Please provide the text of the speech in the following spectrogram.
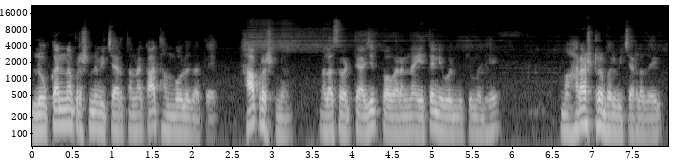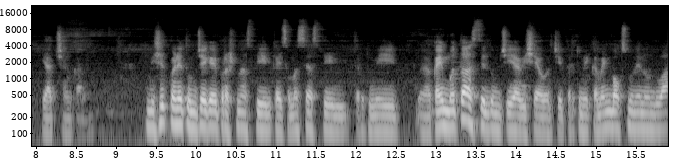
लोकांना प्रश्न विचारताना का थांबवलं जातं आहे हा प्रश्न मला असं वाटतं अजित पवारांना येत्या निवडणुकीमध्ये महाराष्ट्रभर विचारला जाईल यात शंका नाही. निश्चितपणे तुमचे काही प्रश्न असतील काही समस्या असतील तर तुम्ही काही मतं असतील तुमची या विषयावरची तर तुम्ही कमेंट बॉक्समध्ये नोंदवा.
